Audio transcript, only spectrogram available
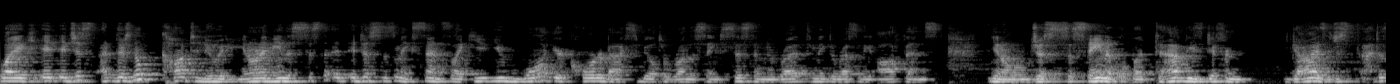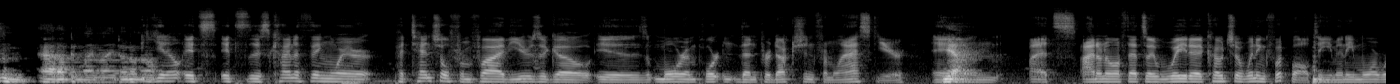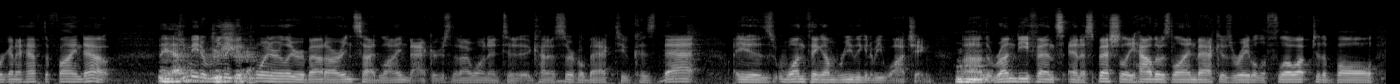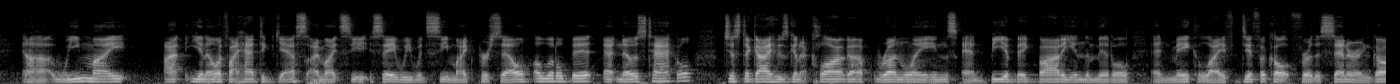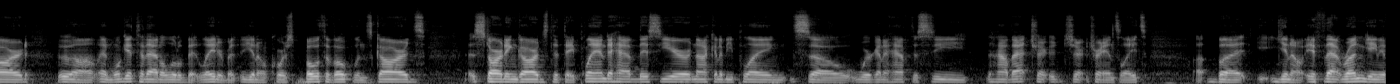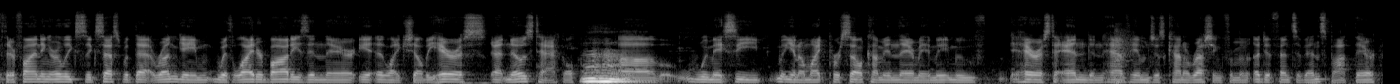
Like it, it just there's no continuity. You know what I mean? The system it, it just doesn't make sense. Like you, you want your quarterbacks to be able to run the same system to re- to make the rest of the offense, you know, just sustainable. But to have these different guys, it just it doesn't add up in my mind. I don't know. You know, it's it's this kind of thing where potential from five years ago is more important than production from last year, and. Yeah it's I don't know if that's a way to coach a winning football team anymore. We're going to have to find out. Yeah, you made a really sure. good point earlier about our inside linebackers that I wanted to kind of circle back to because that is one thing I'm really going to be watching. Mm-hmm. Uh, the run defense and especially how those linebackers are able to flow up to the ball. Uh, we might I, you know, if I had to guess, I might see say we would see Mike Purcell a little bit at nose tackle, just a guy who's going to clog up run lanes and be a big body in the middle and make life difficult for the center and guard. Uh, and we'll get to that a little bit later. But you know, of course, both of Oakland's guards, starting guards that they plan to have this year, not going to be playing. So we're going to have to see how that tra- tra- translates. Uh, but you know, if that run game, if they're finding early success with that run game with lighter bodies in there, i like Shelby Harris at nose tackle, mm-hmm. uh, we may see you know Mike Purcell come in there, may, may move Harris to end and have him just kind of rushing from a defensive end spot there.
